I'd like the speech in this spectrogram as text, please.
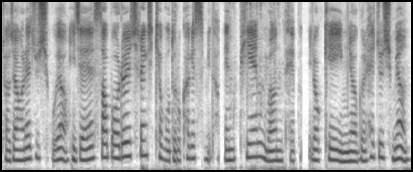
저장을 해주시고요. 이제 서버를 실행시켜 보도록 하겠습니다. npm run dev 이렇게 입력을 해주시면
